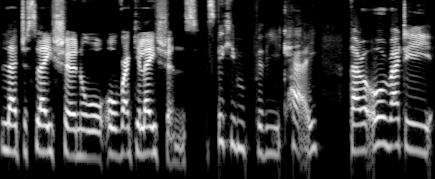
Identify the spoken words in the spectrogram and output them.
legislation or, or regulations? Speaking for the UK, there are already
